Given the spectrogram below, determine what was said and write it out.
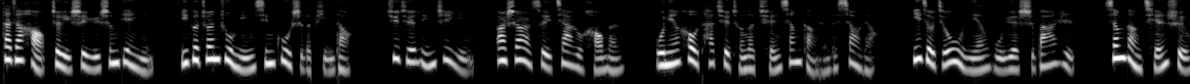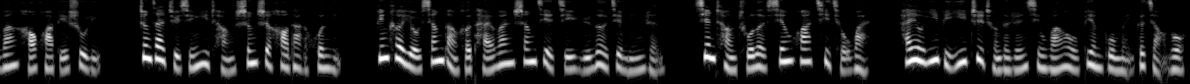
大家好，这里是余生电影，一个专注明星故事的频道。拒绝林志颖，二十二岁嫁入豪门，五年后她却成了全香港人的笑料。一九九五年五月十八日，香港浅水湾豪华别墅里正在举行一场声势浩大的婚礼，宾客有香港和台湾商界及娱乐界名人。现场除了鲜花气球外，还有一比一制成的人形玩偶遍布每个角落。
